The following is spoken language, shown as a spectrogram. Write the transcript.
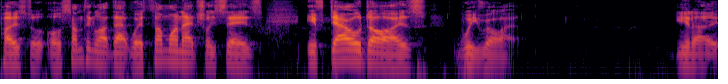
post or, or something like that where someone actually says, "If Daryl dies, we riot." You know,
